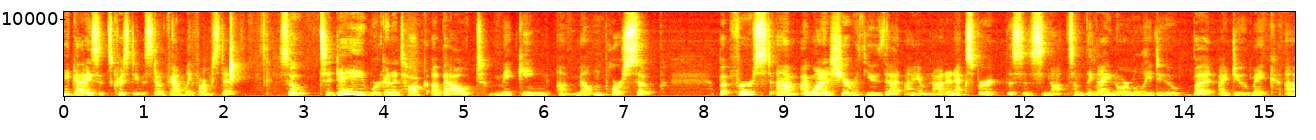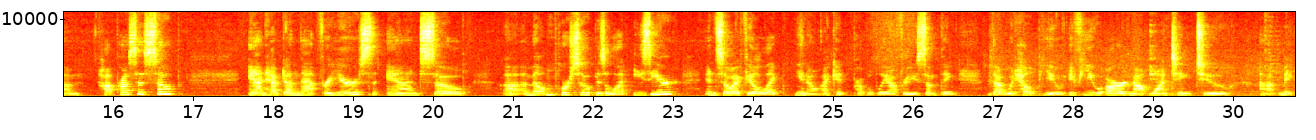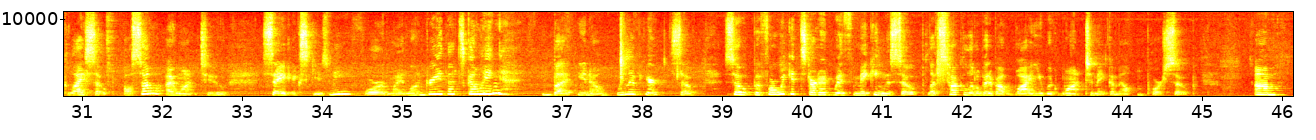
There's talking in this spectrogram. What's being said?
Hey guys, it's Kristi with Stone Family Farmstead. So today we're going to talk about making uh, melt and pour soap. But first, um, I want to share with you that I am not an expert. This is not something I normally do, but I do make um, hot process soap and have done that for years. And so uh, a melt and pour soap is a lot easier. And so I feel like, you know, I could probably offer you something that would help you if you are not wanting to uh, make lye soap. Also, I want to say excuse me for my laundry that's going but you know, we live here. So, so before we get started with making the soap, let's talk a little bit about why you would want to make a melt and pour soap. Um,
